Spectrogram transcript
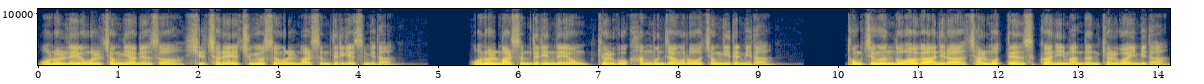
오늘 내용을 정리하면서 실천의 중요성을 말씀드리겠습니다. 오늘 말씀드린 내용 결국 한 문장으로 정리됩니다. 통증은 노화가 아니라 잘못된 습관이 만든 결과입니다.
